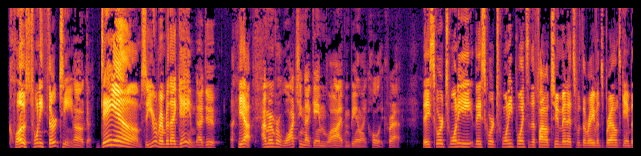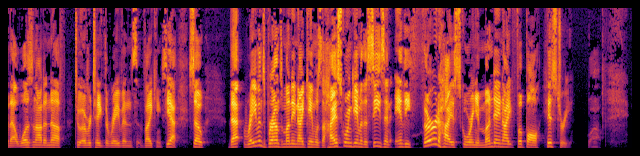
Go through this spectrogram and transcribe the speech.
Close, 2013. Oh, okay. Damn. So you remember that game. I do. Yeah. I remember watching that game live and being like, holy crap. They scored 20 they scored 20 points in the final 2 minutes with the Ravens Browns game, but that was not enough to overtake the Ravens Vikings. Yeah. So that Ravens Browns Monday night game was the highest scoring game of the season and the third highest scoring in Monday night football history.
